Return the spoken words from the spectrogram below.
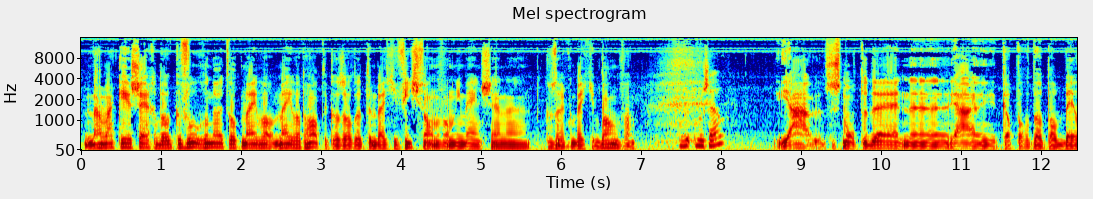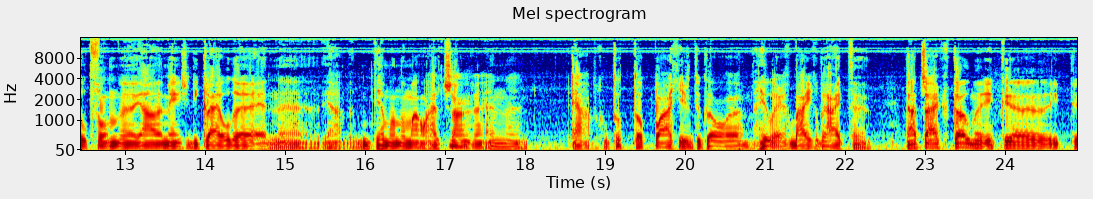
nou, laat ik eerst zeggen dat ik vroeger nooit wat mee, wat mee wat had. Ik was altijd een beetje vies van, van die mensen. En uh, ik was er ook een beetje bang van. Ho hoezo? ja, ze snotterden en uh, ja, ik had toch dat, dat beeld van uh, ja, mensen die kwijlden en uh, ja, niet helemaal normaal uitzagen. En ja, goed, dat, dat plaatje is natuurlijk wel heel erg bijgedraaid. nou, het is eigenlijk gekomen, ik, ik,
